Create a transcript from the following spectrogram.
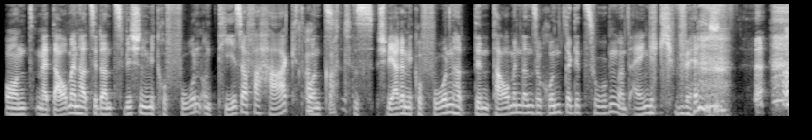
und mein Daumen hat sie dann zwischen Mikrofon und Teser verhakt Oh und Gott. das schwere Mikrofon hat den Daumen dann so runtergezogen und eingequetscht. Oh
